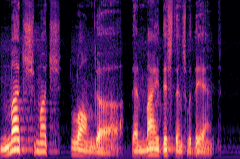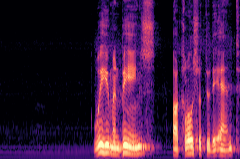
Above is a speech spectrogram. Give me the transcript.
much, much longer than my distance with the ant. We human beings are closer to the ant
